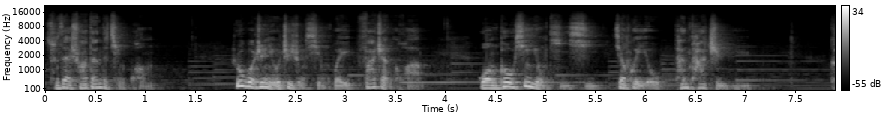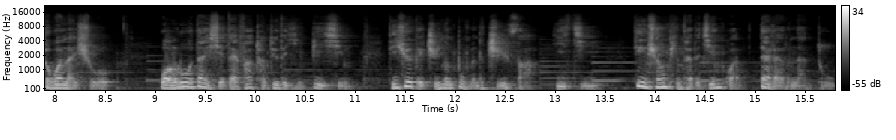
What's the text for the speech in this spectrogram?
存在刷单的情况。如果任由这种行为发展的话，网购信用体系将会有坍塌之虞。客观来说，网络代写代发团队的隐蔽性的确给职能部门的执法以及电商平台的监管带来了难度。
